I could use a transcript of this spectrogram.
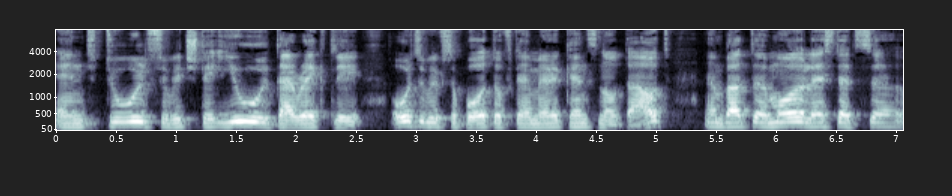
and tools which the EU directly, also with support of the Americans, no doubt, um, but uh, more or less that's uh,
